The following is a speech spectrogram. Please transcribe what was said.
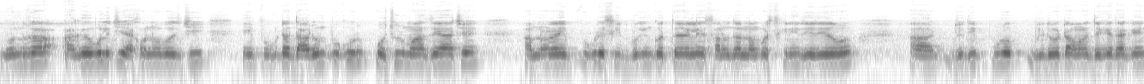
বন্ধুরা, আগেও বলেছি, এখনও বলছি, এই পুকুরটা দারুণ পুকুর, প্রচুর মাছ দেওয়া আছে। আপনারা এই পুকুরে সিট বুকিং করতে গেলে সানুদার নম্বর স্ক্রিনে দিয়ে দেবো। আর যদি পুরো ভিডিওটা আমার দেখে থাকেন,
